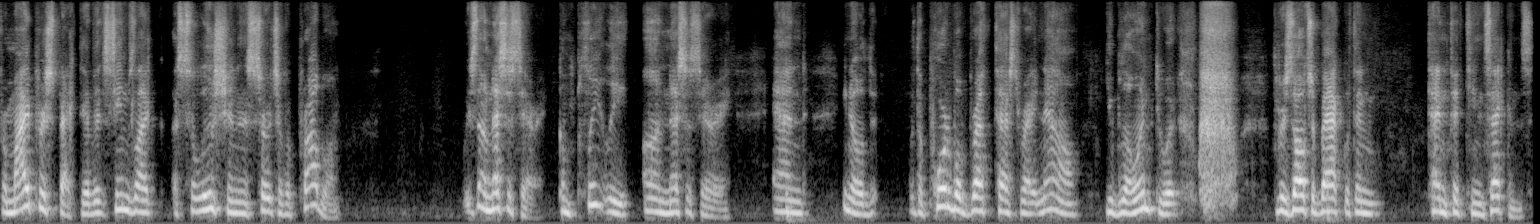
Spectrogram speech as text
From my perspective, it seems like a solution in search of a problem. It's unnecessary, completely unnecessary. And, you know, the, with a portable breath test right now, you blow into it, the results are back within 10, 15 seconds.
